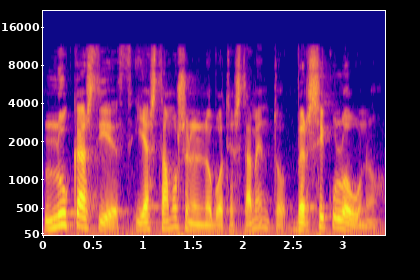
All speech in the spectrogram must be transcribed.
Lucas 10, ya estamos en el Nuevo Testamento, versículo 1.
